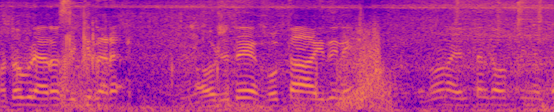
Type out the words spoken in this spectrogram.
ಮತ್ತೊಬ್ರು ಯಾರೋ ಸಿಕ್ಕಿದ್ದಾರೆ. ಅವ್ರ ಜೊತೆ ಹೋಗ್ತಾ ಇದ್ದೀನಿ ನೋಡೋಣ ಎಲ್ಲಿ ತನಕ ಹೋಗ್ತೀನಿ ಅಂತ.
